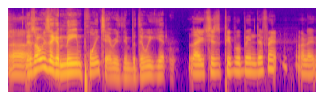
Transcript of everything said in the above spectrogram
uh, There's always like a main point to everything, but then we get like just people being different or like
